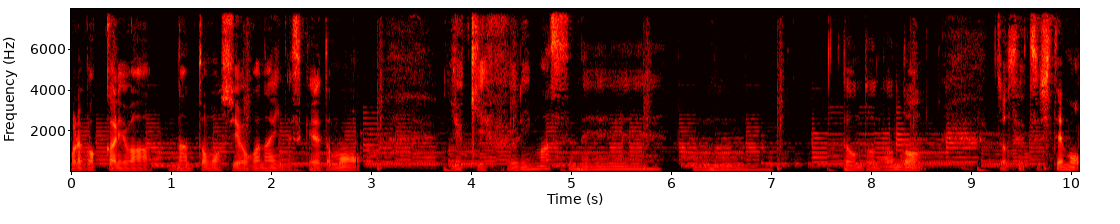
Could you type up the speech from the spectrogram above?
こればっかりは何ともしようがないんですけれども雪降りますね。うん。どんどんどんどん除雪しても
